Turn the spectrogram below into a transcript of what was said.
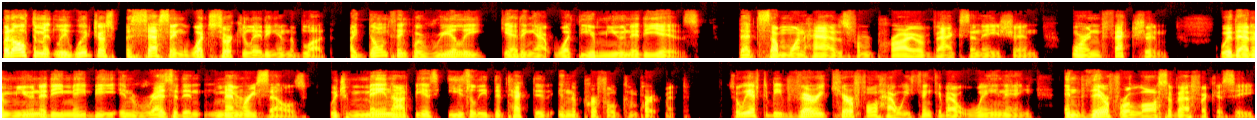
But ultimately, we're just assessing what's circulating in the blood. I don't think we're really getting at what the immunity is that someone has from prior vaccination or infection, where that immunity may be in resident memory cells, which may not be as easily detected in the peripheral compartment. So we have to be very careful how we think about waning and therefore loss of efficacy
